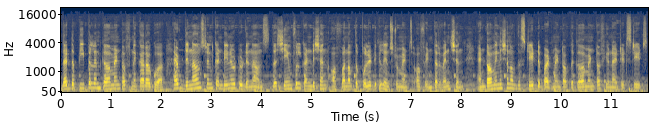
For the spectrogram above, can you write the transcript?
that the people and government of Nicaragua have denounced and continue to denounce the shameful condition of one of the political instruments of intervention and domination of the State Department of the Government of United States,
